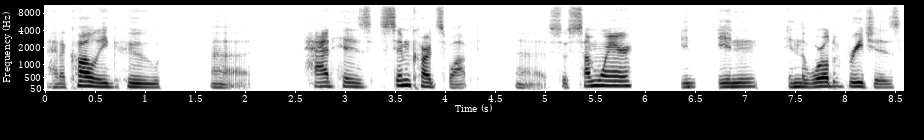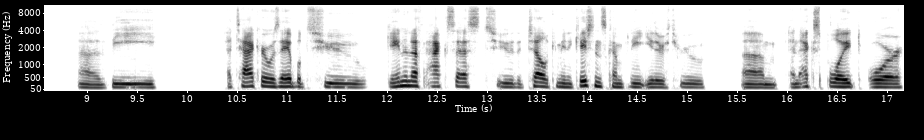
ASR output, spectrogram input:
I had a colleague who uh, had his SIM card swapped. Uh, so somewhere in in in the world of breaches, uh, the attacker was able to gain enough access to the telecommunications company either through um, an exploit or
